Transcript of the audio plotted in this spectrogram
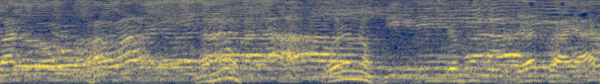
भव सर्वदा बोलो गलत रहा यार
